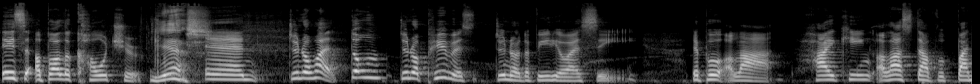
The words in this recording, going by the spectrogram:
it's about the culture. Yes. And do you know what? Don't do you know previous? Do you know the video I see? They put a lot hiking, a lot of stuff, but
